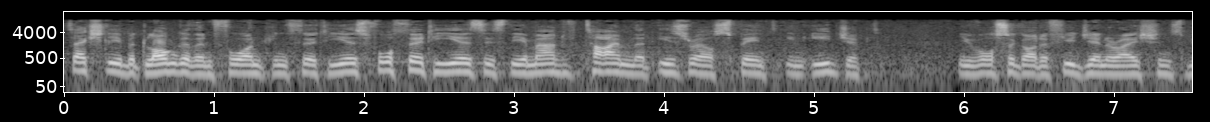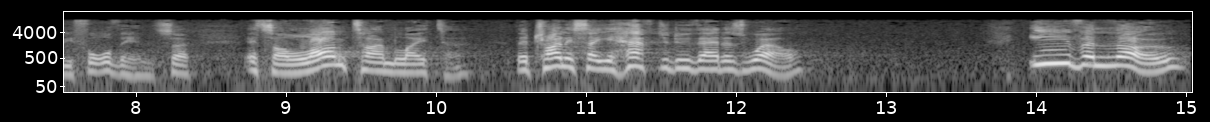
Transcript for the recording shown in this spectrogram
it's actually a bit longer than 430 years. 430 years is the amount of time that Israel spent in Egypt. You've also got a few generations before then. So it's a long time later. They're trying to say you have to do that as well. Even though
